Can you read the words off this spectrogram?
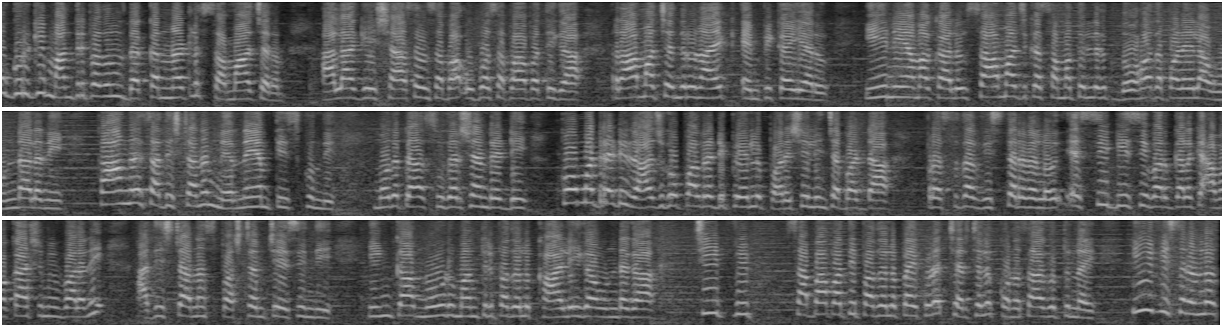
ముగ్గురికి మంత్రి పదవులు దక్కనున్నట్లు సమాచారం. అలాగే శాసనసభ ఉపసభాపతిగా రామచంద్ర నాయక్ ఎంపికయ్యారు. ఈ నియామకాలు సామాజిక సమతుల్యతకు దోహదపడేలా ఉండాలని కాంగ్రెస్ అధిష్టానం నిర్ణయం తీసుకుంది. మొదట సుదర్శన్ రెడ్డి కోమటిరెడ్డి రాజగోపాల్ రెడ్డి పేర్లు పరిశీలించబడ్డ ప్రస్తుత విస్తరణలో ఎస్సీ బీసీ వర్గాలకి అవకాశం ఇవ్వాలని అధిష్టానం స్పష్టం చేసింది. ఇంకా మూడు మంత్రి పదవులు ఖాళీగా ఉండగా చీఫ్ విప్ సభాపతి పదవులపై కూడా చర్చలు కొనసాగుతున్నాయి. ఈ విస్తరణలో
